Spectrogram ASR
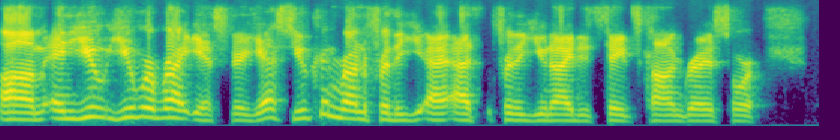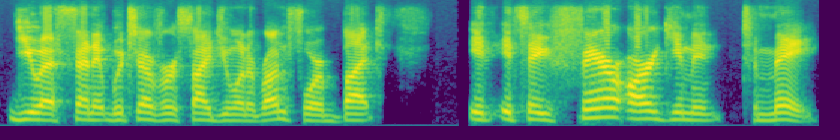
um, and you you were right yesterday. Yes, you can run for the uh, for the United States Congress or U.S. Senate, whichever side you want to run for. But it, it's a fair argument to make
